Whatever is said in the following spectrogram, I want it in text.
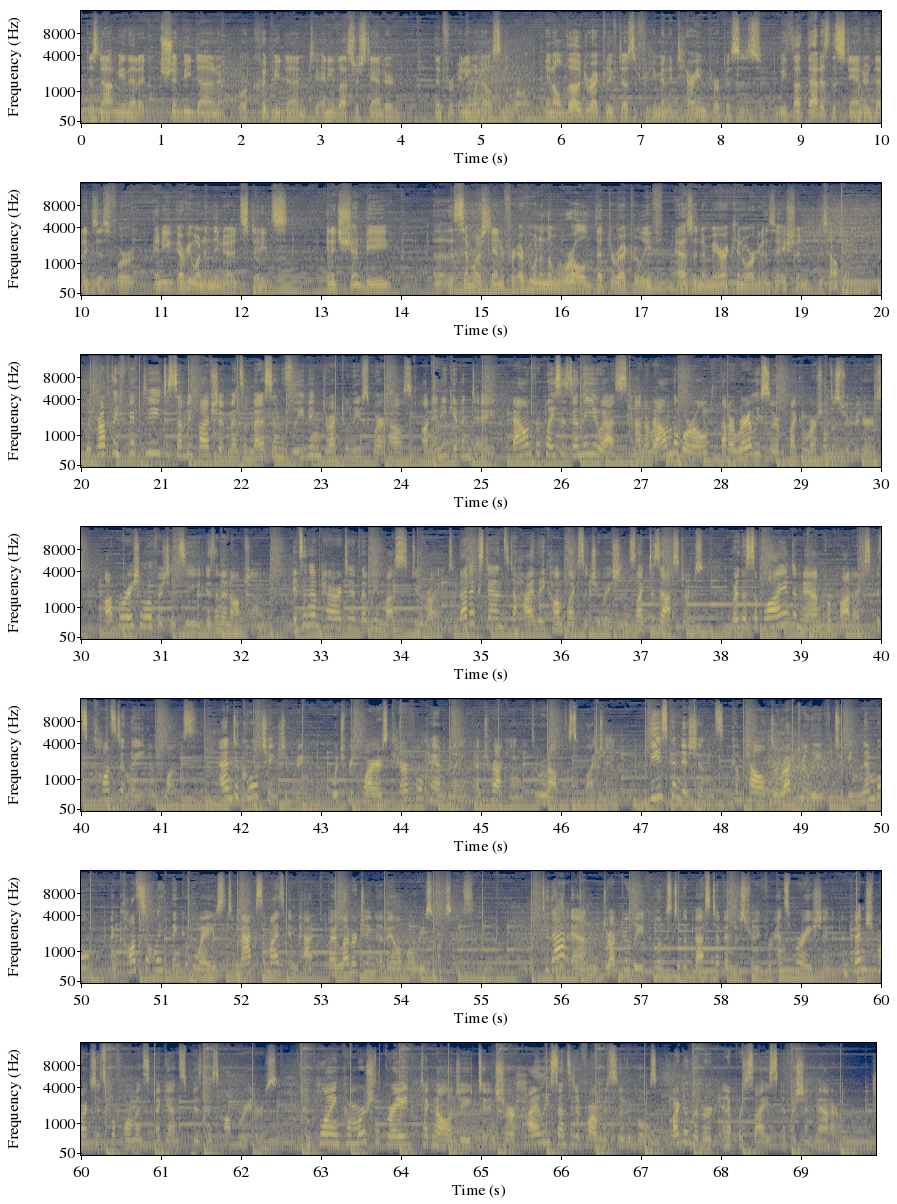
does not mean that it should be done or could be done to any lesser standard than for anyone else in the world. And although Direct Relief does it for humanitarian purposes, we thought that is the standard that exists for any everyone in the United States, and it should be uh, the similar standard for everyone in the world that Direct Relief, as an American organization, is helping. With roughly 50 to 75 shipments of medicines leaving Direct Relief's warehouse on any given day, bound for places in the U.S. and around the world that are rarely served by commercial distributors, operational efficiency isn't an option. It's an imperative that we must do right. That extends to highly complex situations like disasters, where the supply and demand for products is constantly in flux, and to cold chain shipping, which requires careful handling and tracking throughout the supply chain. These conditions compel Direct Relief to be nimble and constantly think of ways to maximize impact by leveraging available resources. To that end, Direct Relief looks to the best of industry for inspiration and benchmarks its performance against business operators, employing commercial grade technology to ensure highly sensitive pharmaceuticals are delivered in a precise, efficient manner.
